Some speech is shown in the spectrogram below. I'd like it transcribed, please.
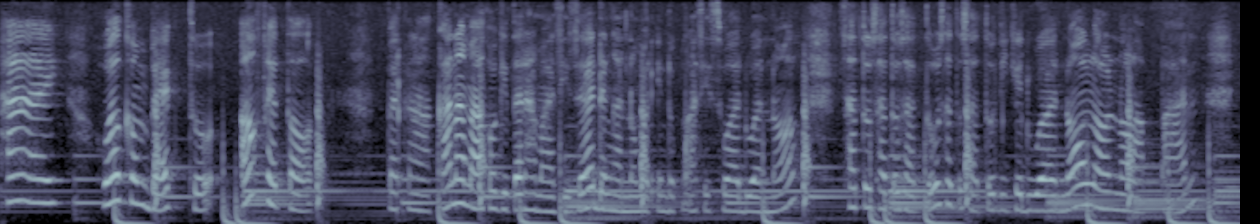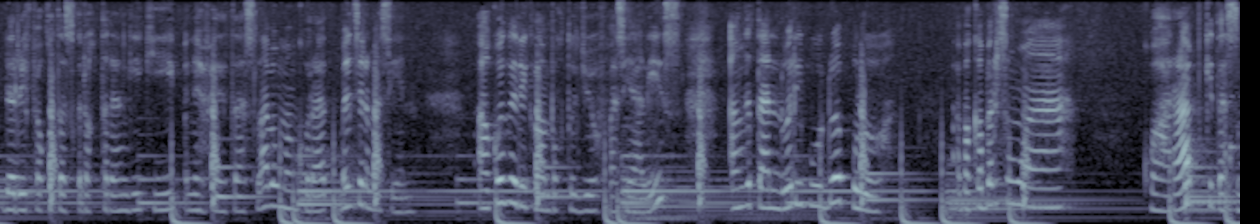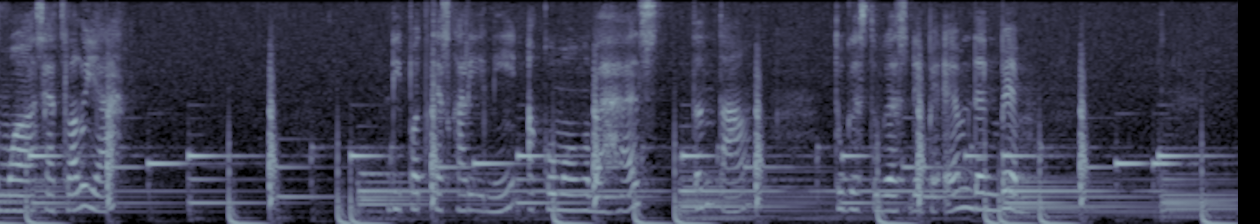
Hai, welcome back to Alpha Talk. Perkenalkan nama aku Gita Rahma Aziza dengan nomor induk mahasiswa 20 dari Fakultas Kedokteran Gigi Universitas Lambung Mangkurat, Banjarmasin. Aku dari kelompok 7 Fasialis, angkatan 2020. Apa kabar semua? Kuharap kita semua sehat selalu ya. Di podcast kali ini aku mau ngebahas tentang tugas-tugas DPM dan BEM.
